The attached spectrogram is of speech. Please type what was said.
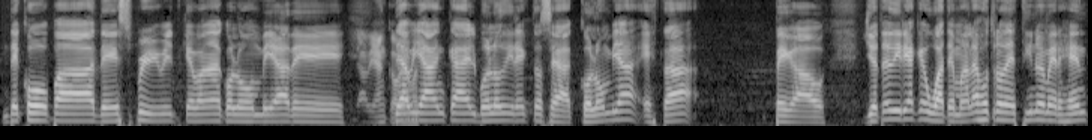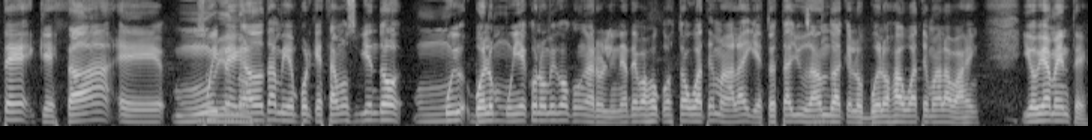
De Copa, de Spirit que van a Colombia, de, De Avianca, de. Avianca, el vuelo directo. O sea, Colombia está pegado. Yo te diría que Guatemala es otro destino emergente que está eh, muy Subiendo. pegado también porque estamos viendo muy, vuelos muy económicos con aerolíneas de bajo costo a Guatemala y esto está ayudando a que los vuelos a Guatemala bajen. Y obviamente,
